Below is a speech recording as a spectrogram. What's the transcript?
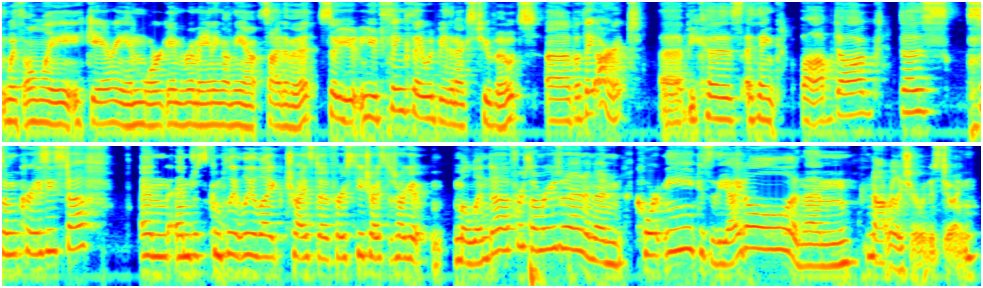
with only Gary and Morgan remaining on the outside of it. So you, you'd think they would be the next two votes, uh, but they aren't uh, because I think Bob Dog does some crazy stuff. And, and just completely like tries to first he tries to target Melinda for some reason and then Courtney because of the idol and then not really sure what he's doing.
